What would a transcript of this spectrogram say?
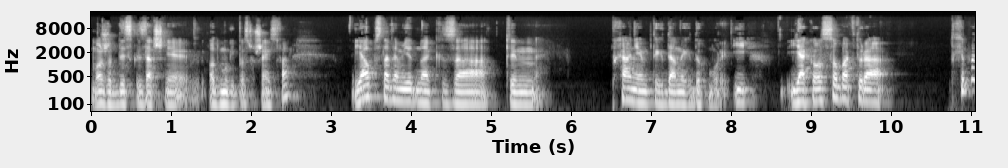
może dysk zacznie odmówi posłuszeństwa. Ja obstawiam jednak za tym pchaniem tych danych do chmury. I jako osoba, która chyba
